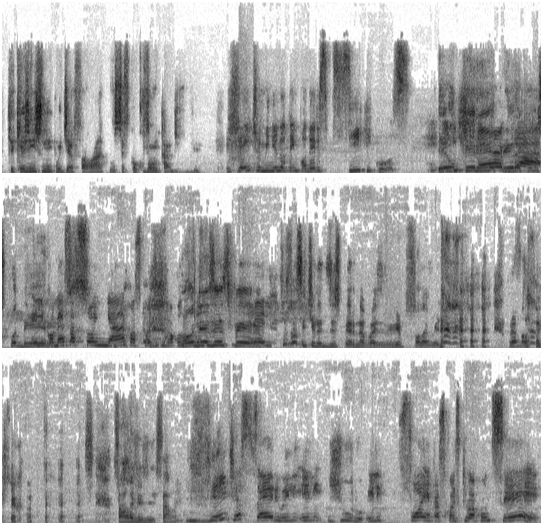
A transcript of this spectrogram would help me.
O que, que a gente não podia falar que você ficou com vontade, Vivi? Gente, o menino tem poderes psíquicos. Eu ele queria ter aqueles poderes. Ele começa a sonhar com as coisas que vão acontecer. Olha o desespero. Ele... Você está sentindo desespero na voz da Vivi, para falar a verdade? para falar o que acontece. Fala, Vivi, fala. Gente, é sério. Ele, ele, juro, ele sonha com as coisas que vão acontecer.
